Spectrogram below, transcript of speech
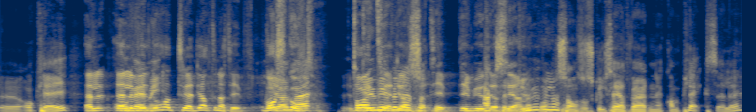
eh, okej. Eller, Och eller vem vill du är- ha ett tredje alternativ? Varsågod, Ja, ta du ett tredje alternativ. Det bjuder jag Axel, du gärna är väl en sån som skulle säga att världen är komplex, eller?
